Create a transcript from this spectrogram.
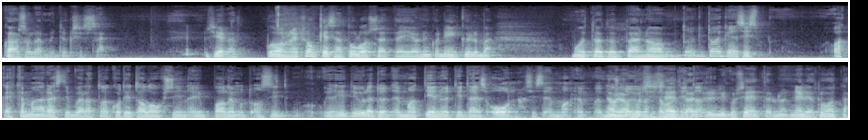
kaasulämmityksessä. Siellä onneksi on kesä tulossa, että ei ole niin, niin kylmä. Mutta tota, no... Oikein siis vaikka ehkä määräisesti verrattuna kotitalouksiin ei paljon, mutta on siitä, siitä yllätynyt, en mä ole tiennyt, että niitä edes on. Siis en, en, en no joo, mutta siis se, että, niitä... niin kuin se, että 4000,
